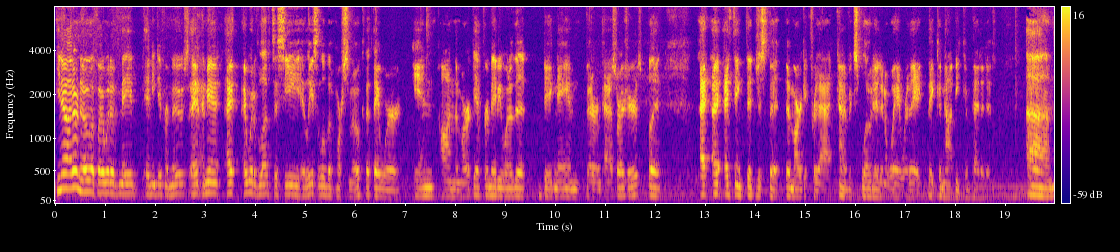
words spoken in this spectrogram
you know, I don't know if I would have made any different moves. I, I, mean, I, I would have loved to see at least a little bit more smoke that they were in on the market for maybe one of the big name veteran pass rushers. But I, I, I think that just the, the market for that kind of exploded in a way where they, they could not be competitive. Um,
